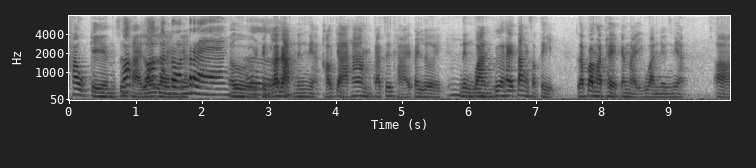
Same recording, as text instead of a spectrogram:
เข้าเกณฑ์ซื้อว่าขายร้อว่านแรมันงร้อนเนี่ยแรงเออถึงระดับหนึ่งเนี่ยเขาจะห้ามการซื้อขายไปเลยอืม1วันเพื่อให้ตั้งสติ แล้วก็มาเทรดกันใหม่อีกวันหนึ่งเนี่ยอ่า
